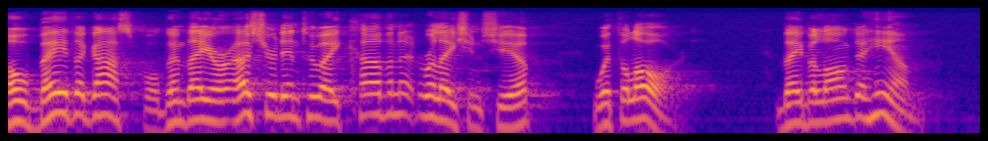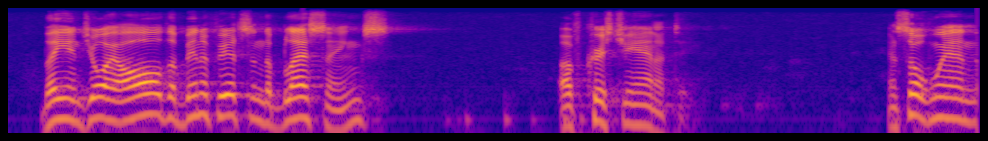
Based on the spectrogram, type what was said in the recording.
obey the gospel, then they are ushered into a covenant relationship with the Lord. They belong to Him. They enjoy all the benefits and the blessings of Christianity. And so when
